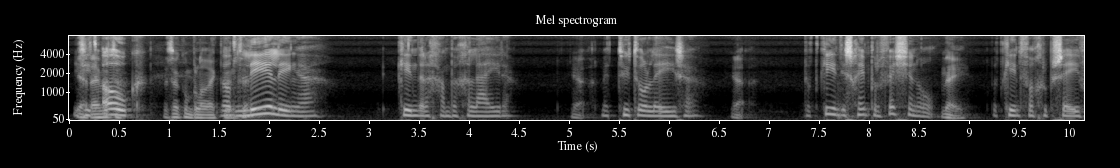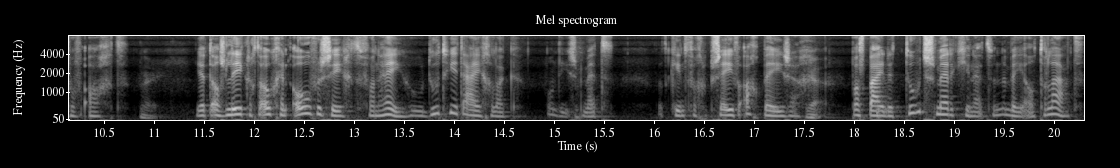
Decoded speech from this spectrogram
Je ziet ook Dat is ook een belangrijk dat punt. leerlingen kinderen gaan begeleiden. Ja. Met tutorlezen. Ja. Dat kind is geen professional. Nee. Dat kind van groep 7 of 8. Nee. Je hebt als leerkracht ook geen overzicht van... hé, hey, hoe doet hij het eigenlijk? Want die is met dat kind van groep 7, 8 bezig. Ja. Pas bij de toets merk je het en dan ben je al te laat.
